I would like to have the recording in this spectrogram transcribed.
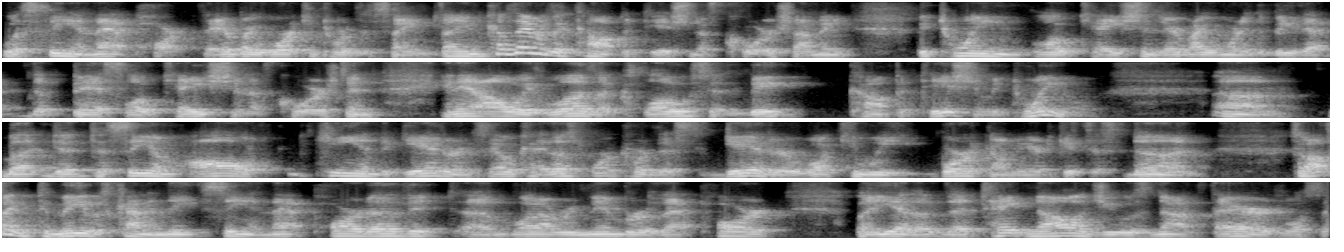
was seeing that part, everybody working toward the same thing because there was a competition, of course. I mean, between locations, everybody wanted to be that the best location, of course, and and it always was a close and big competition between them. Um, but to, to, see them all keying together and say, okay, let's work toward this together. What can we work on here to get this done? So I think to me it was kind of neat seeing that part of it. Um, what I remember of that part, but yeah, the, the technology was not there. It was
